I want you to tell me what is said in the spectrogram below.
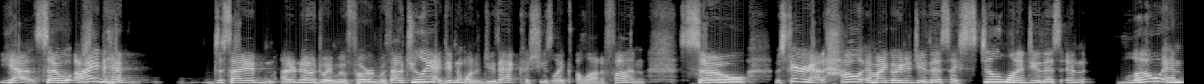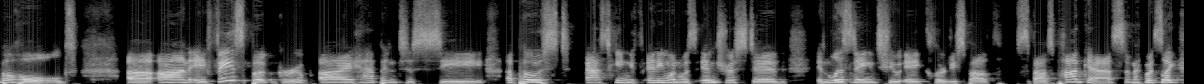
Yeah, so I'd had decided i don't know do i move forward without julie? I didn't want to do that because she's like a lot of fun. So i was figuring out how am i going to do this? I still want to do this. And lo and behold uh, on a facebook group i happened to see a post asking if anyone was interested in listening to a clergy spouse, spouse podcast. And i was like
